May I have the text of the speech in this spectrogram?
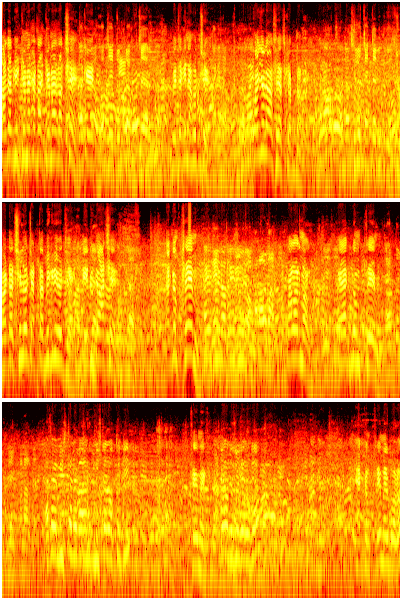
বাজার কি কেনাকাটা কেনা যাচ্ছে? বেচা কিনা হচ্ছে? কয়জন আছে আজকে আপনার? ছয়টা ছিল চারটা বিক্রি হয়েছে। ছয়টা ছিল চারটা বিক্রি হয়েছে। এই দুটো আছে। একদম ফ্রেম কালার মাল। একদম ফ্রেম আচ্ছা মিস্টারের মিস্টার অর্থ কি? ফ্রেমের একদম ফ্রেমের বলো।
